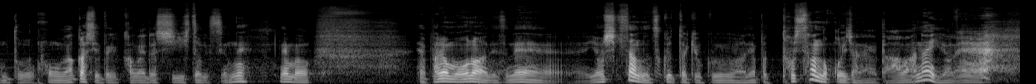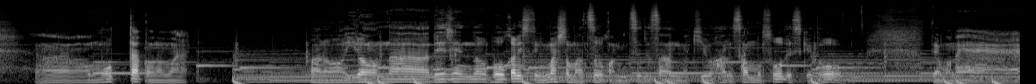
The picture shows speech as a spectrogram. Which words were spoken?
本当ほんわかしてて可愛らしい人ですよね。でもやっぱり思うのはですね YOSHIKI さんの作った曲はやっぱトシさんの声じゃないと合わないよね。うん思ったこの前。あのいろんなレジェンドボーカリストいました。松岡充さんの清春さんもそうですけど。でもね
